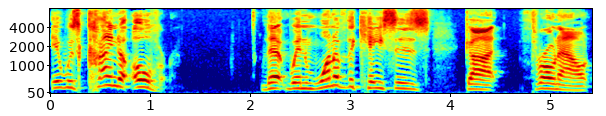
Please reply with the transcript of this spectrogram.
it was kind of over. That when one of the cases got thrown out,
